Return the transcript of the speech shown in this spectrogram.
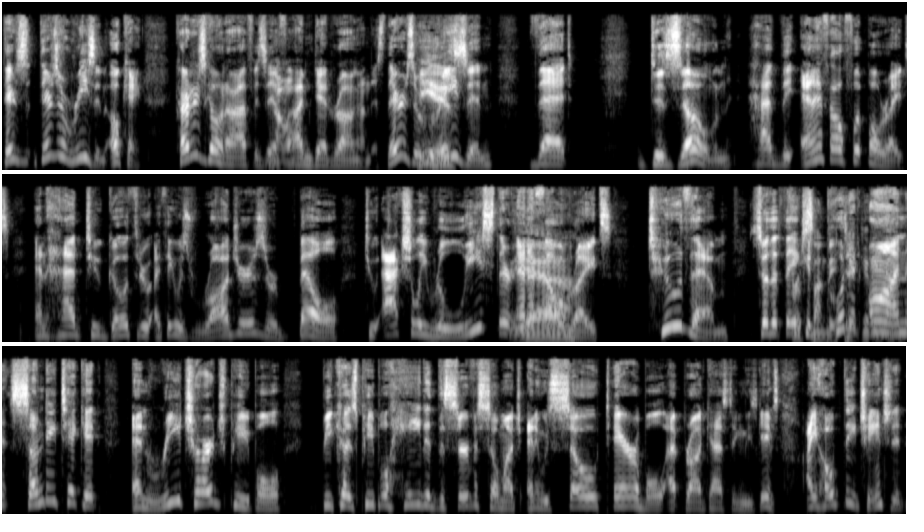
There's there's a reason. Okay, Carter's going off as if No. I'm dead wrong on this. There's a He is. reason that DAZN had the NFL football rights and had to go through I think it was Rogers or Bell to actually release their Yeah. NFL rights to them so that they For could Sunday put it on again. Sunday Ticket and recharge people because people hated the service so much and it was so terrible at broadcasting these games. I hope they changed it.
